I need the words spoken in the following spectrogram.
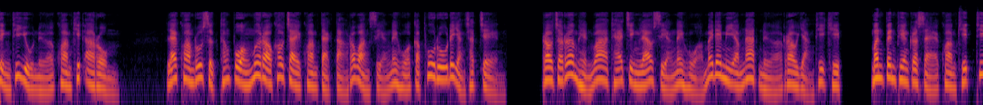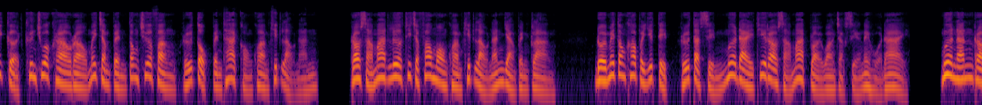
สิ่งที่อยู่เหนือความคิดอารมณ์ และความรู้สึกทั้งปวงเมื่อเราเข้าใจความแตกต่างระหว่างเสียงในหัวกับผู้รู้ได้อย่างชัดเจน เราจะเริ่มเห็นว่าแท้จริงแล้วเสียงในหัวไม่ได้มีอำนาจเหนือเราอย่างที่คิด มันเป็นเพียงกระแสความคิดที่เกิดขึ้นชั่วคราวเราไม่จำเป็นต้องเชื่อฟัง หรือตกเป็นทาสของความคิดเหล่านั้น เราสามารถเลือกที่จะเฝ้ามองความคิดเหล่านั้นอย่างเป็นกลาง โดยไม่ต้องเข้าไปยึดติดหรือตัดสินเมื่อใดที่เราสามารถปล่อยวางจากเสียงในหัวได้ เมื่อนั้นเรา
